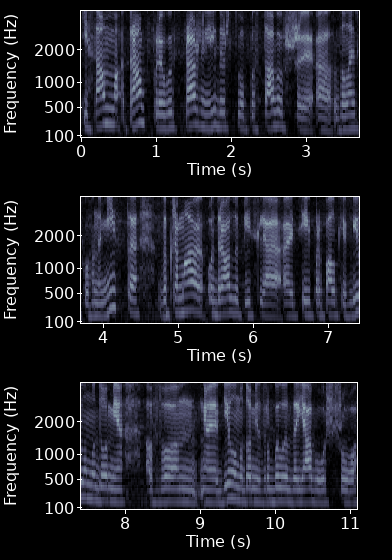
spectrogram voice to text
І сам Трамп проявив справжнє лідерство, поставивши е, Зеленського на місце. Зокрема, одразу після цієї перепалки в Білому домі в е, Білому домі зробили заяву, що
